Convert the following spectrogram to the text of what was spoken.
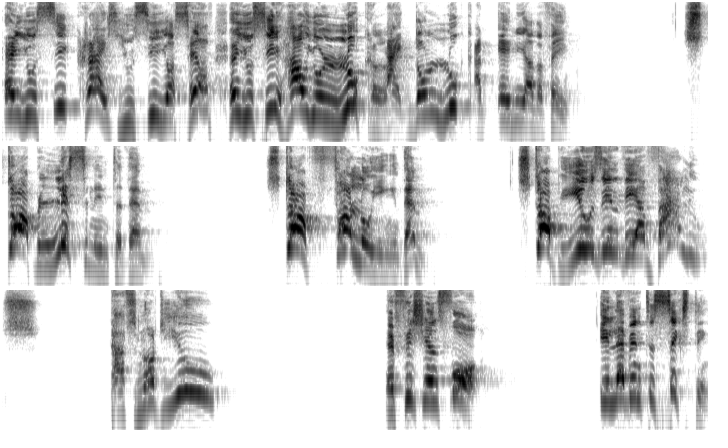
and you see Christ, you see yourself and you see how you look like. Don't look at any other thing. Stop listening to them. Stop following them. Stop using their values. That's not you. Ephesians 4 11 to 16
